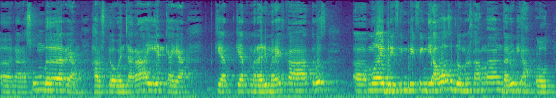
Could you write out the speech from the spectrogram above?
eh, narasumber yang harus diwawancarain kayak kiat-kiat dari mereka. Terus eh, mulai briefing-briefing di awal sebelum rekaman baru di-upload.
